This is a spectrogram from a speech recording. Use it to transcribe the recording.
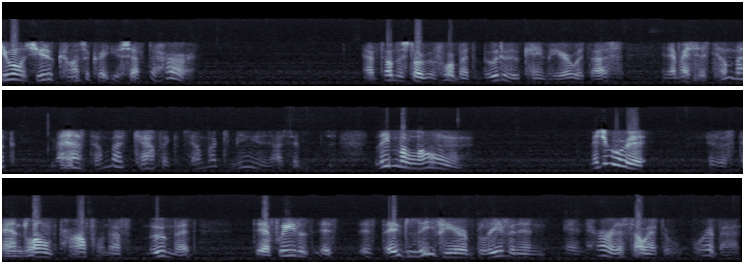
She wants you to consecrate yourself to her. I've told the story before about the Buddha who came here with us, and everybody says, tell them about the Mass, tell them about Catholic, tell them about communion. I said, leave them alone. Medjugorje is a standalone, powerful enough movement that if we if, if they leave here believing in in her, that's all we have to worry about.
